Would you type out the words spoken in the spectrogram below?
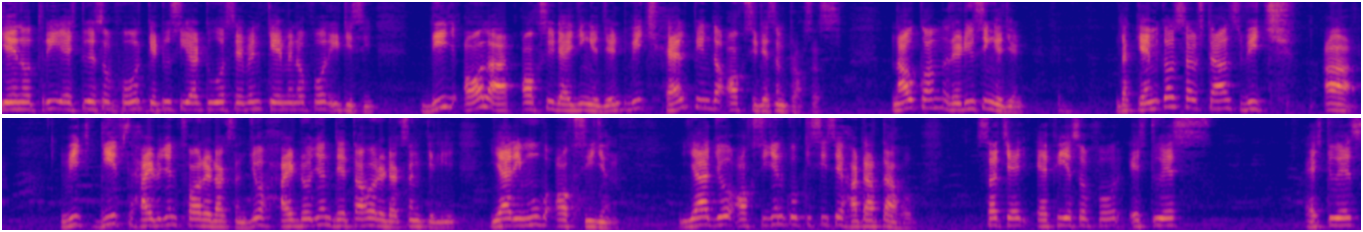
K N O three H two S O four K two C R two O seven K M N O four E T C these all are oxidising agent which help in the oxidation process now come reducing agent the chemical substance which are which gives hydrogen for reduction जो हाइड्रोजन देता हो रिडक्शन के लिए, या रिमूव ऑक्सीजन या जो ऑक्सीजन को किसी से हटाता हो such as F E S O four H two S H two S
